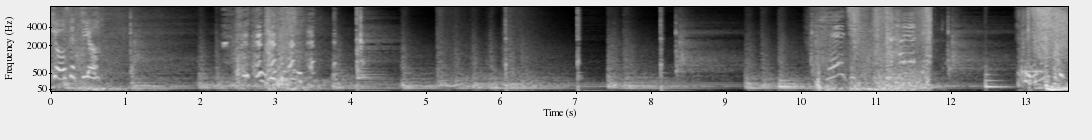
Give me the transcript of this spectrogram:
強説明治早く。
